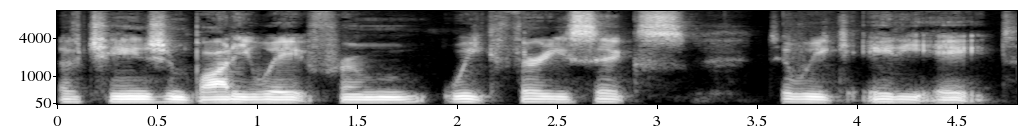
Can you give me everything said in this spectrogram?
of change in body weight from week 36 to week 88.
